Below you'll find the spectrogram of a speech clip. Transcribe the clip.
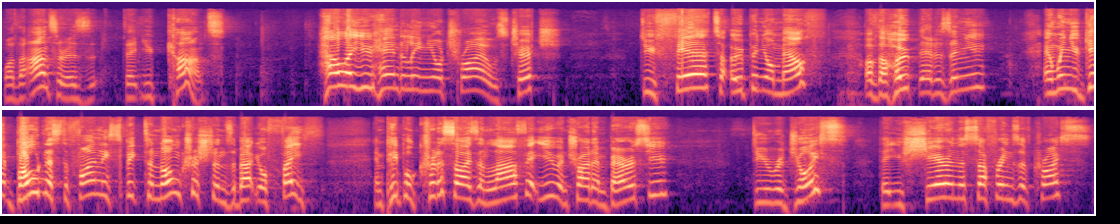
Well, the answer is that you can't. How are you handling your trials, church? Do you fear to open your mouth of the hope that is in you? And when you get boldness to finally speak to non Christians about your faith, and people criticize and laugh at you and try to embarrass you, do you rejoice that you share in the sufferings of Christ,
